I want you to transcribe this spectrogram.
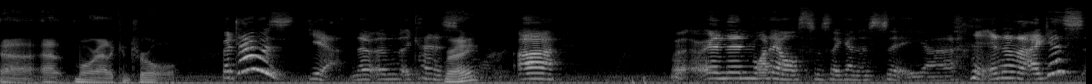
uh, out, more out of control. But that was yeah, that, kind of Right? similar. Uh, but- and then what else was I gonna say? Uh, and then I guess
